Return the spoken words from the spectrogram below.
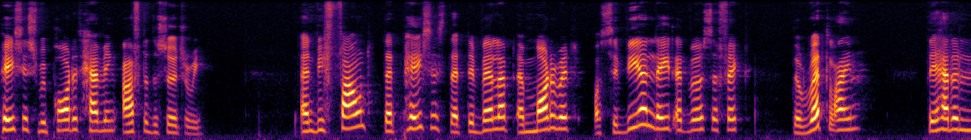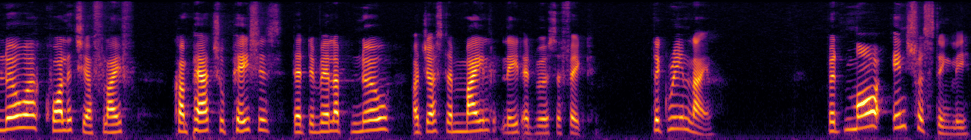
patients reported having after the surgery. And we found that patients that developed a moderate or severe late adverse effect, the red line, they had a lower quality of life compared to patients that developed no or just a mild late adverse effect, the green line. But more interestingly,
